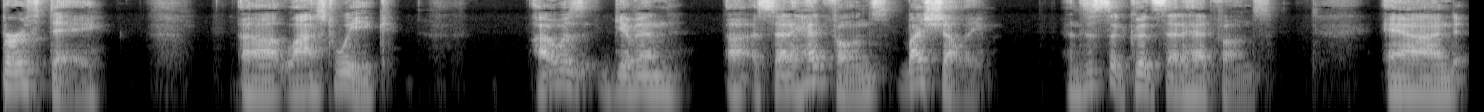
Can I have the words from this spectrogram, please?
birthday, uh, last week, I was given uh, a set of headphones by Shelly. And this is a good set of headphones. And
